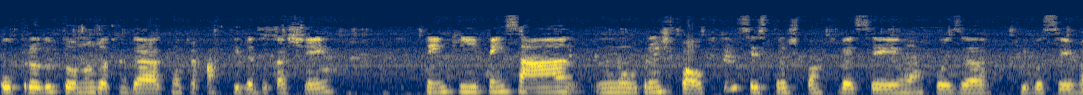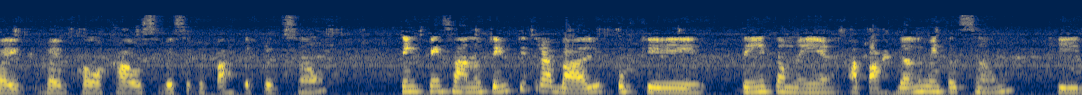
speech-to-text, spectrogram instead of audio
o produtor não já a contrapartida do cachê, tem que pensar no transporte, se esse transporte vai ser uma coisa que você vai, vai colocar ou se vai ser por parte da produção. Tem que pensar no tempo de trabalho, porque tem também a parte da alimentação, que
